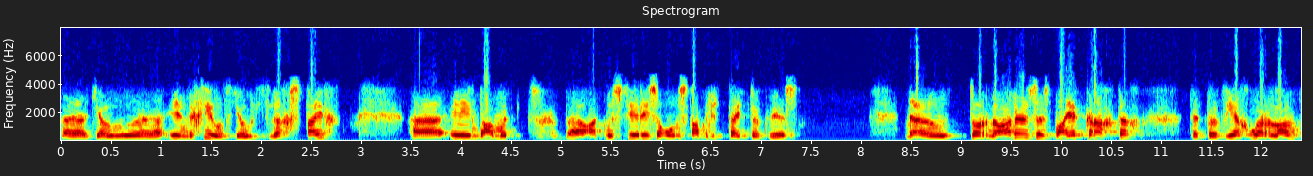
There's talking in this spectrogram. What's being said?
uh, jou uh, energie of jou lug styg. Uh en dan moet uh, atmosferiese onstabiliteit ook wees. Nou tornado's is baie kragtig. Dit beweeg oor land.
